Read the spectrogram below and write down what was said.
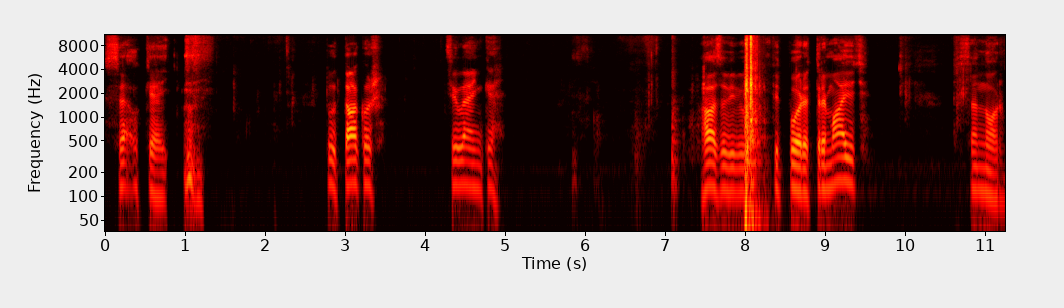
Все окей. Тут також ціленьке. Газові підпори тримають. Все норм.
